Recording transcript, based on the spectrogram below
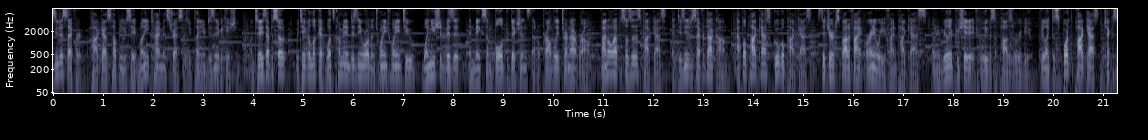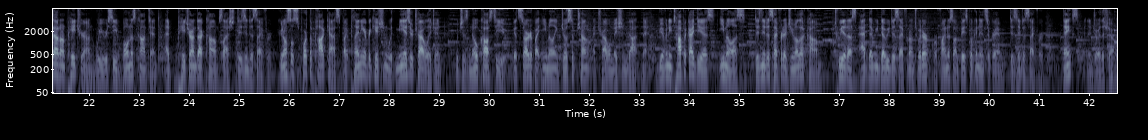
Disney Deciphered, a podcast helping you save money, time, and stress as you plan your Disney vacation. On today's episode, we take a look at what's coming to Disney World in 2022, when you should visit, and make some bold predictions that'll probably turn out wrong. Find all episodes of this podcast at DisneyDeciphered.com, Apple Podcasts, Google Podcasts, Stitcher, Spotify, or anywhere you find podcasts, and we'd really appreciate it if you could leave us a positive review. If you'd like to support the podcast, check us out on Patreon, where you receive bonus content at patreon.com slash DisneyDeciphered. You can also support the podcast by planning your vacation with me as your travel agent, which is no cost to you. Get started by emailing Joseph Cheung at travelmation.net. If you have any topic ideas, email us, disneydeciphered at gmail.com, tweet at us at www.deciphered on Twitter, or find us on Facebook and Instagram, Disney Deciphered. Thanks, and enjoy the show.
